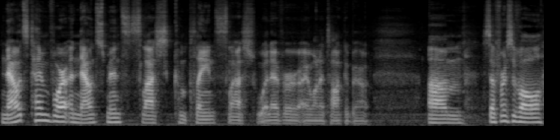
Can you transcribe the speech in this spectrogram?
Now it's time for announcements slash complaints slash whatever I want to talk about. Um, so first of all,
